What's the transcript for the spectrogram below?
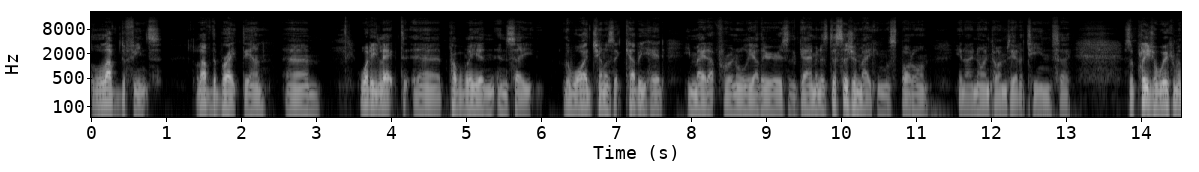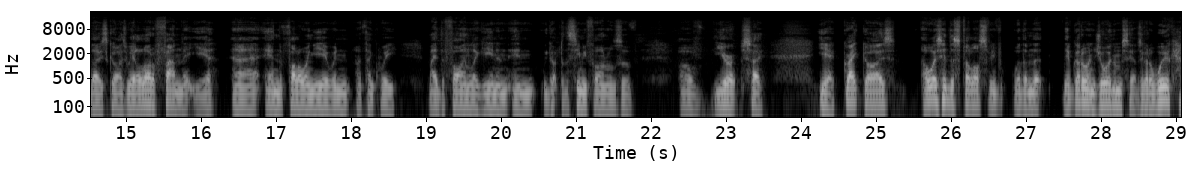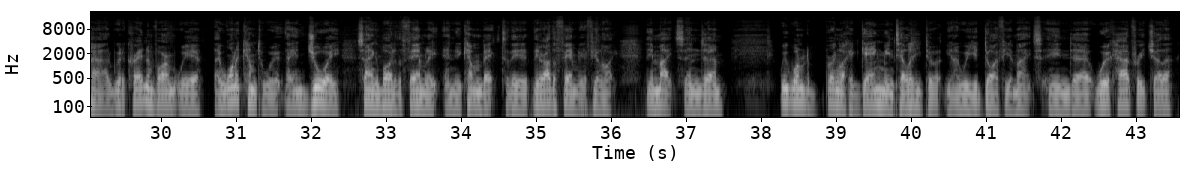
loved defence, Love the breakdown. Um, what he lacked, uh, probably in, in, say, the wide channels that Cubby had, he made up for in all the other areas of the game. And his decision making was spot on, you know, nine times out of 10. So it was a pleasure working with those guys. We had a lot of fun that year. Uh, and the following year, when I think we made the final again and, and we got to the semi finals of, of Europe. So, yeah, great guys. I always had this philosophy with them that They've got to enjoy themselves. They've got to work hard. We've got to create an environment where they want to come to work. They enjoy saying goodbye to the family and they're coming back to their, their other family, if you like, their mates. And um, we wanted to bring like a gang mentality to it, you know, where you die for your mates and uh, work hard for each other.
